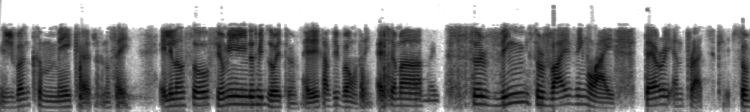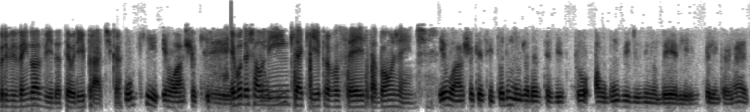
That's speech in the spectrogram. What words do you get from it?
Svankmaker, não sei. Ele lançou filme em 2018. Ele tá vivão, assim. É chama Surviving, Surviving Life. Theory and Practice, Sobrevivendo a Vida, Teoria e Prática. O que eu acho que... Eu vou deixar o link aqui pra vocês, tá bom, gente? Eu acho que, assim, todo mundo já deve ter visto algum videozinho dele pela internet,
